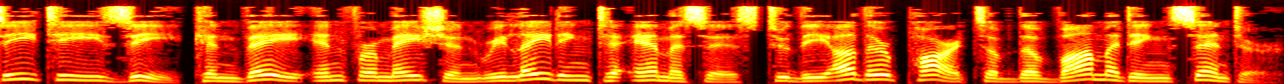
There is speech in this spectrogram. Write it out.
CTZ convey information relating to emesis to the other parts of the vomiting center,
